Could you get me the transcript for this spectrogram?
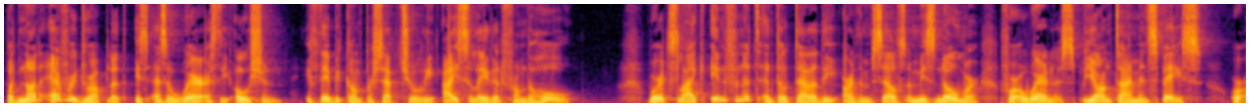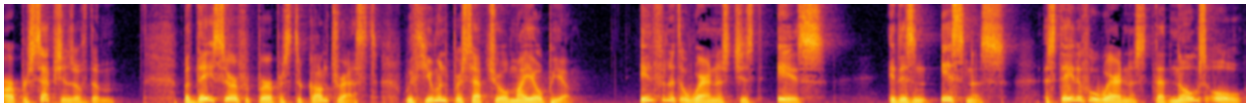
But not every droplet is as aware as the ocean if they become perceptually isolated from the whole. Words like infinite and totality are themselves a misnomer for awareness beyond time and space, or our perceptions of them. But they serve a purpose to contrast with human perceptual myopia. Infinite awareness just is, it is an isness, a state of awareness that knows all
